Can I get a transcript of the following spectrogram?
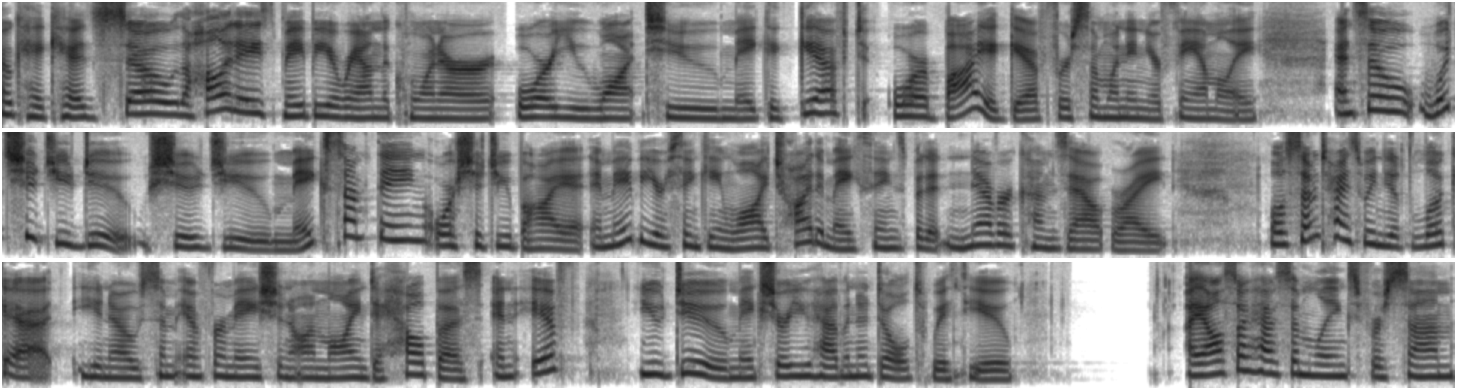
Okay, kids, so the holidays may be around the corner, or you want to make a gift or buy a gift for someone in your family. And so, what should you do? Should you make something or should you buy it? And maybe you're thinking, well, I try to make things, but it never comes out right. Well, sometimes we need to look at, you know, some information online to help us. And if you do, make sure you have an adult with you I also have some links for some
